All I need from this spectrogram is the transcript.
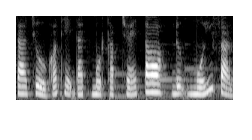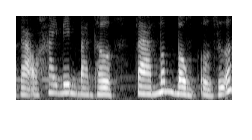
gia chủ có thể đặt một cặp chóe to đựng muối và gạo hai bên bàn thờ và mâm bồng ở giữa.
